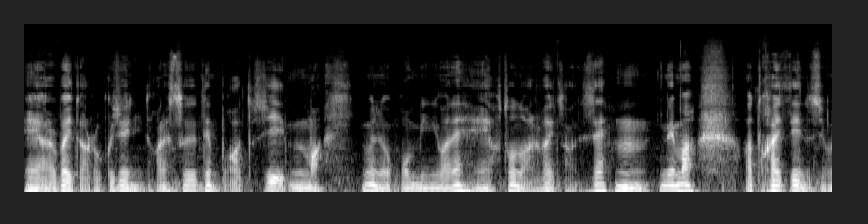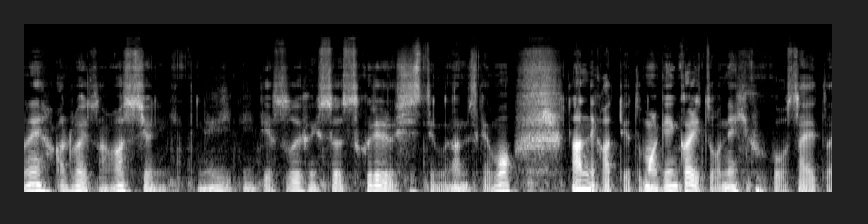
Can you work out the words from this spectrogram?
えー、アルバイトは60人とかね、そういう店舗があったし、まあ、今でもコンビニはね、えー、ほとんどアルバイトなんですね。うん。で、まあ、あと回転寿司もね、アルバイトさんが寿司を握って、そういうふうに作れるシステムなんですけども、なんでかっていうと、まあ、原価率をね、低く抑えた、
